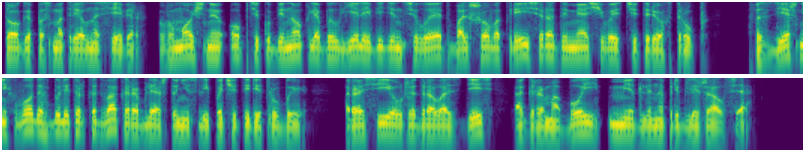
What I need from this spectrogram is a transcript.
Тога посмотрел на север. В мощную оптику бинокля был еле виден силуэт большого крейсера, дымящего из четырех труб. В здешних водах были только два корабля, что несли по четыре трубы. Россия уже дралась здесь, а громобой медленно приближался.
